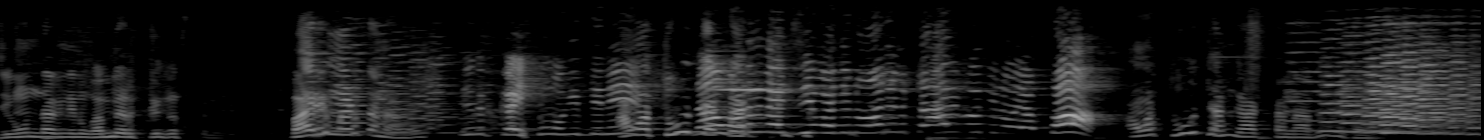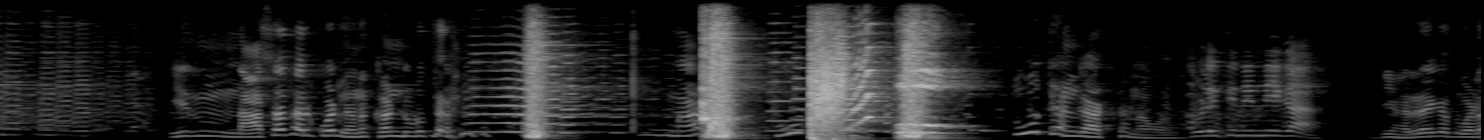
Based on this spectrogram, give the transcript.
ಜೀವನದಾಗ ನಿನ್ಗೆ ಒಮ್ಮೆ ತಿನ್ನಿಸ್ತೀನಿ. ಬಾರಿ ಮಾಡ್ತಾನ. ನಿನ್ ನಿನ್ನ ಕೈ ಮುಗಿದ್ದೀನಿ ಅವ ತೂತ ನಾವು ಹೆಂಗ್ ಹೊಡೆದ ಮ್ಯಾಗ ಜೀವ ದಿನೋ ನಿನ್ನ ಕಾಲ್ ಮುಗಿದಿನೋ ಯಪ್ಪ. ಅವ ತೂತ್ ಹೆಂಗ ಅದು ಇದ್ ನಾಸಾದಾರ ಕೊಡ್ಲಿ ನನಗೆ ಕಂಡು ಹಿಡುತ್ತಾರ ತೂತ್ ಹೆಂಗ ಆಗ್ತಾನ ಅವ. ತುಳಿತೀನಿ ನಿನ್ನೀಗ ನೀ ವಡ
